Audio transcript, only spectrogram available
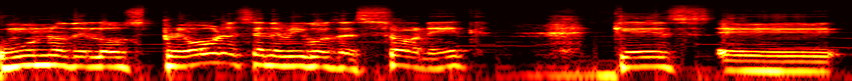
uno de los peores enemigos de Sonic, que es, eh,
